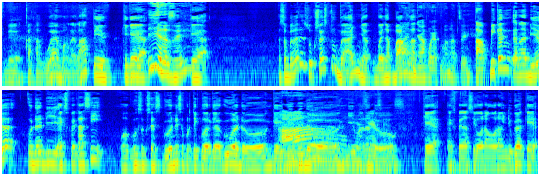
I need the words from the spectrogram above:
Dia kata gue emang relatif. Kayak Iya sih. kayak sebenarnya sukses tuh banyak, banyak banget. Banyak banyak banget sih. tapi kan karena dia udah di ekspektasi wah gue sukses gue nih seperti keluarga gue dong kayak gini Ah, dong yes, gimana yes, dong yes. kayak ekspektasi orang-orang juga kayak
